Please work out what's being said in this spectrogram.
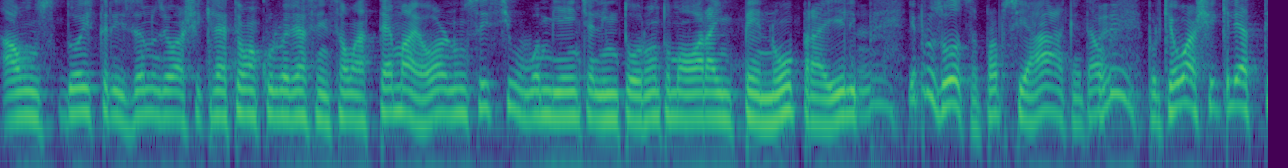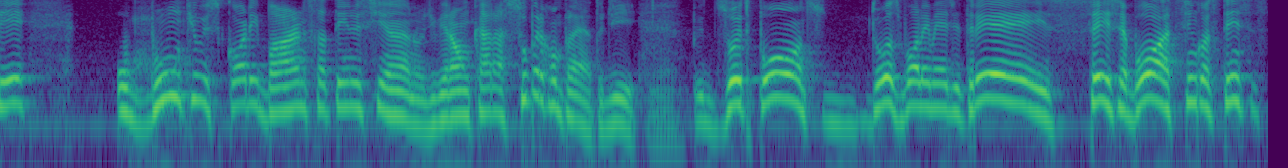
há uns dois, três anos eu achei que ele ia ter uma curva de ascensão até maior. Não sei se o ambiente ali em Toronto uma hora empenou para ele hum. e para os outros, o próprio Siaka e tal, Sim. porque eu achei que ele ia ter o boom que o Scottie Barnes está tendo esse ano, de virar um cara super completo, de 18 pontos, duas bolas e meia de três, seis rebotes, cinco assistências,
